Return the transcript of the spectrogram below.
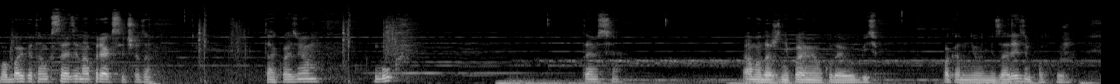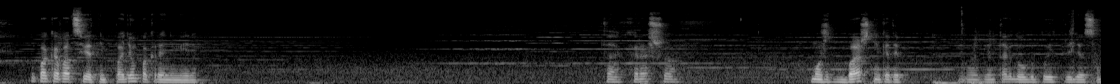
Бабайка там, кстати, напрягся что-то. Так, возьмем лук. Пытаемся. А мы даже не поймем, куда его убить. Пока на него не залезем, похоже. Ну, пока под свет не попадем, по крайней мере. Так, хорошо. Может, башник этой... Ой, блин, так долго плыть придется.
